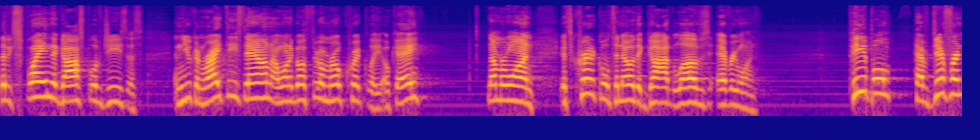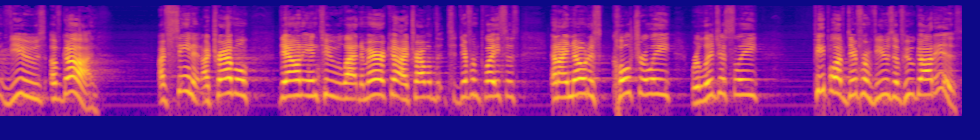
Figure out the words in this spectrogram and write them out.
that explain the gospel of Jesus. And you can write these down. I want to go through them real quickly, okay? Number one, it's critical to know that God loves everyone. People have different views of God. I've seen it. I travel down into Latin America, I traveled to different places, and I noticed culturally, religiously, people have different views of who God is.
